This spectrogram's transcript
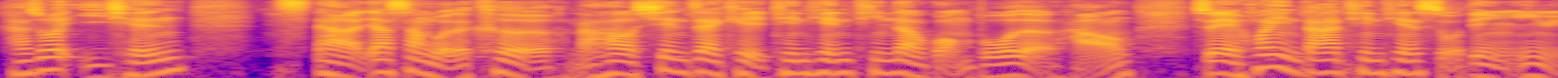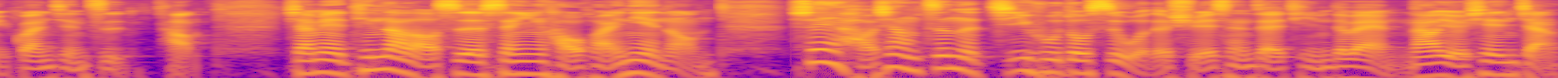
他说以前。啊，要上我的课，然后现在可以天天听到广播了。好，所以欢迎大家天天锁定英语关键字。好，下面听到老师的声音，好怀念哦。所以好像真的几乎都是我的学生在听，对不对？然后有些人讲。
